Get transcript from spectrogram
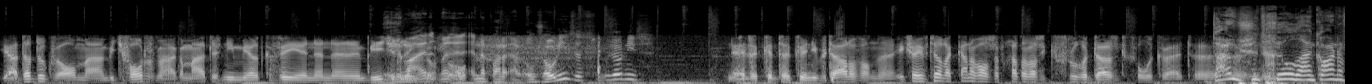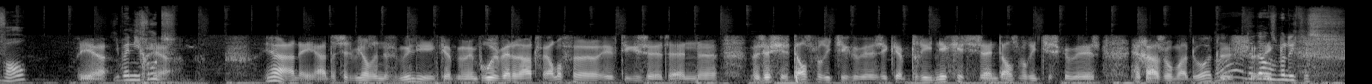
Ja, dat doe ik wel, maar een beetje foto's maken. Maar het is niet meer het café in en een biertje Ja, maar, drinken en, en, en een paar- hoezo niet? Dat, hoezo niet? Nee, dat, kun- dat kun je niet betalen van... eh, ik zou je vertellen, dat ik carnavals heb gehad, dan was ik vroeger duizend gulden kwijt. eh, Duizend eh, gulden aan carnaval? Ja. Je bent niet goed. Ja. Ja, nee, ja, dat zit bij ons in de familie. Ik heb mijn broers bij de Raad van Elf heeft die gezeten. En mijn zusje is dansmarietje geweest. Ik heb drie nichtjes die zijn dansmarietjes geweest. En ga zo maar door. Dus, Oh, de dansmannetjes.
